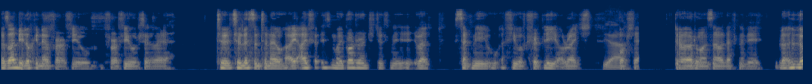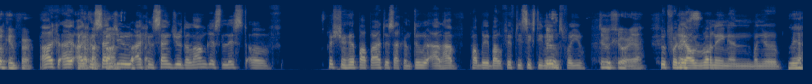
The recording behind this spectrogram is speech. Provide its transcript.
Because I'd be looking now for a few for a few to uh, to to listen to now. I I my brother introduced me well sent me a few of Trip Lee, all right, yeah. but uh, the other ones now I'll definitely be looking for. I, enough can send you. I can send you the longest list of Christian hip hop artists. I can do it. I'll have probably about 50, 60 Do. names for you. Do sure, yeah, Good for the old Nice. running and when you're yeah,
